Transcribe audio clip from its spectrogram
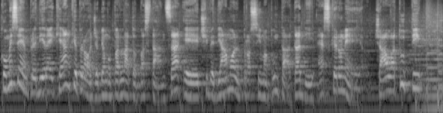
Come sempre direi che anche per oggi abbiamo parlato abbastanza e ci vediamo alla prossima puntata di Esker On Air. Ciao a tutti!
